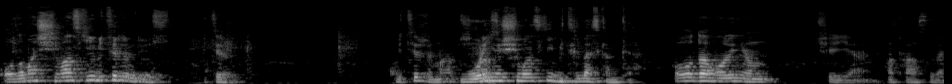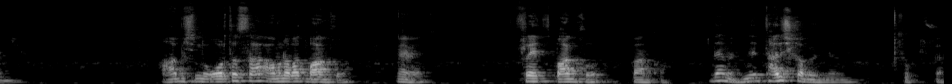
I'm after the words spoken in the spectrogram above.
O zaman Şimanski'yi bitiririm diyorsun. Bitiririm. Bitiririm abi. Mourinho Şimanski'yi bitirmez kanka. O da Mourinho'nun şeyi yani hatası bence. Abi şimdi orta saha Amrabat Banko. Evet. Fred Banko. Banko. Değil mi? Ne, Talişka önlerinde? Çok güzel.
